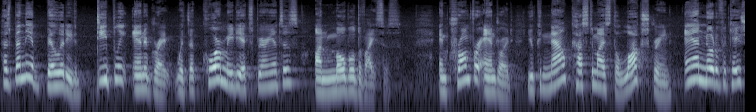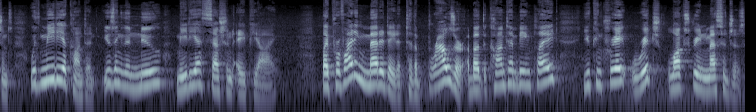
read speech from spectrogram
has been the ability to deeply integrate with the core media experiences on mobile devices. In Chrome for Android, you can now customize the lock screen and notifications with media content using the new Media Session API. By providing metadata to the browser about the content being played, you can create rich lock screen messages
